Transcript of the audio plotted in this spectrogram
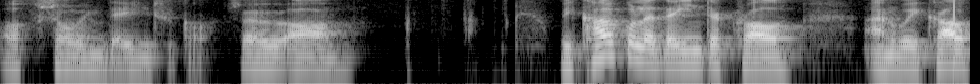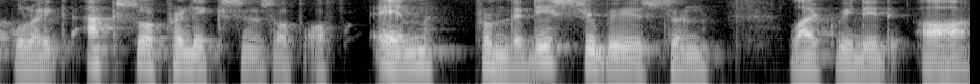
of showing the integral. So um, we calculate the integral and we calculate actual predictions of, of m from the distribution like we did uh,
